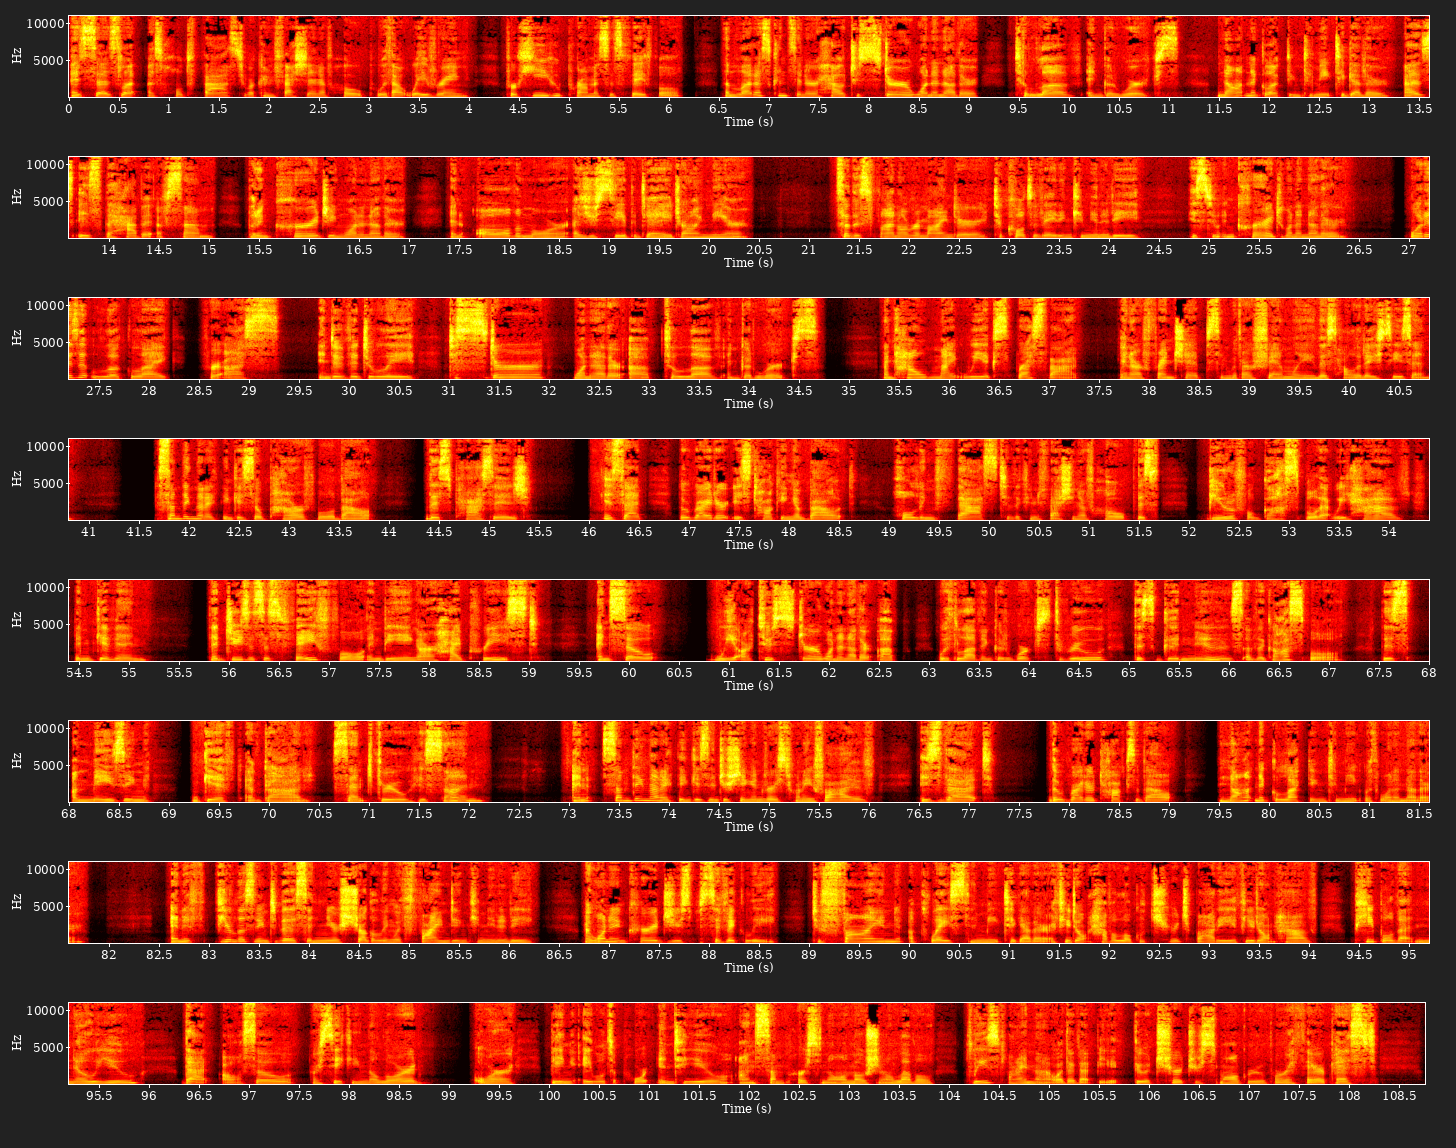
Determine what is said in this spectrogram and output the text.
It says, let us hold fast to our confession of hope without wavering, for he who promises faithful. And let us consider how to stir one another to love and good works, not neglecting to meet together, as is the habit of some, but encouraging one another, and all the more as you see the day drawing near. So this final reminder to cultivating community is to encourage one another. What does it look like for us individually to stir one another up to love and good works? And how might we express that in our friendships and with our family this holiday season? Something that I think is so powerful about this passage is that the writer is talking about holding fast to the confession of hope, this beautiful gospel that we have been given, that Jesus is faithful in being our high priest. And so we are to stir one another up with love and good works through this good news of the gospel, this amazing gift of God sent through his son. And something that I think is interesting in verse 25 is that the writer talks about not neglecting to meet with one another. And if, if you're listening to this and you're struggling with finding community, I want to encourage you specifically to find a place to meet together. If you don't have a local church body, if you don't have people that know you that also are seeking the Lord or being able to pour into you on some personal emotional level, please find that, whether that be through a church or small group or a therapist.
